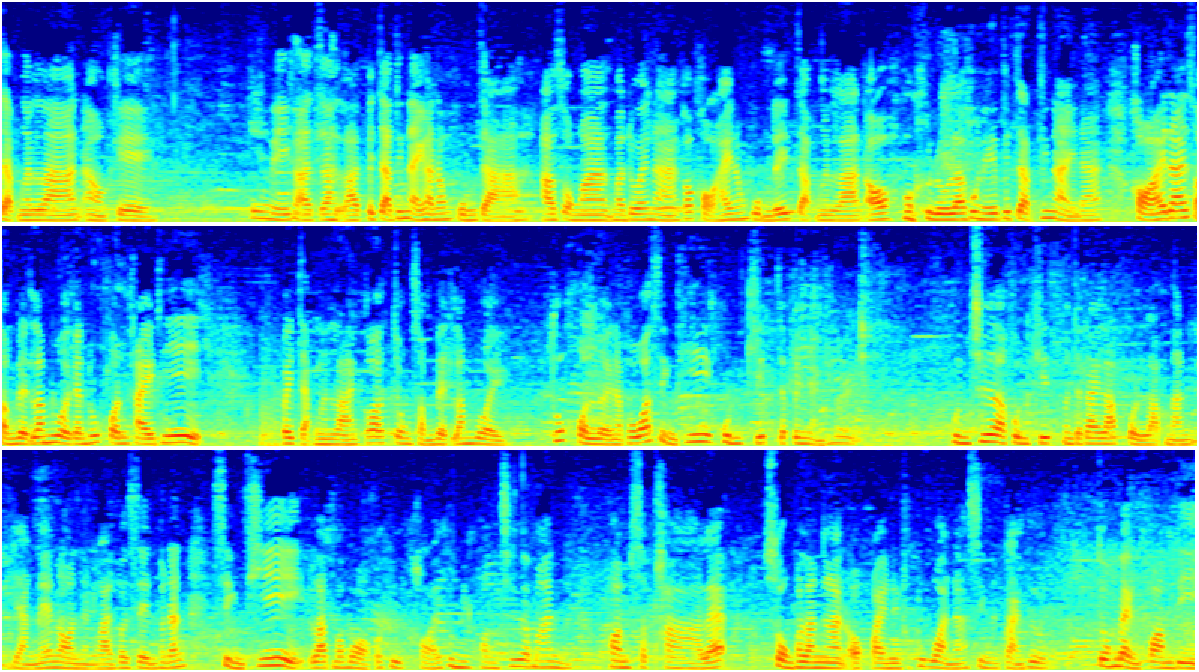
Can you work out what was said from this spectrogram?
จับเงินล้านอ่าโอเค พรุ่งนี้ค่ะจะลาไปจับที่ไหนคะน้องปุ๋มจ๋าเอาส่งมามาด้วยนะ ก็ขอให้น้องปุ๋มได้จับเงินล้านอ๋อรู้แล้วพรุ่งนี้ไปจับที่ไหนนะ ขอให้ได้สำเร็จร่ำรวยกันทุกคนใครที่ไปจับเงินล้านก็จงสำเร็จร่ำรวยทุกคนเลยนะเพราะว่าสิ่งที่คุณคิดจะเป็นอย่างที่คุณเชื่อคุณคิดมันจะได้รับผลลัพธ์นั้น อย่างแน่นอนอย่างล้านเปอร์เซ็นต์เพราะฉะนั้นสิ่งที่รัฐมาบอกก็คือขอให้คุณมีความเชื่อมั่น ความศรัทธาและส่งพลังงานออกไปในทุกๆวันนะ สิ่งต่างๆคือ จงแบ่งความดี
